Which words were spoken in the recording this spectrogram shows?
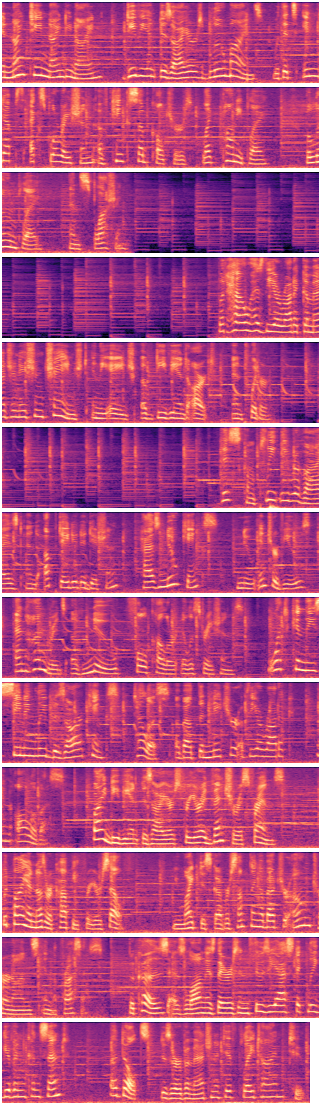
In 1999, Deviant Desires blew minds with its in depth exploration of kink subcultures like pony play, balloon play, and sploshing. But how has the erotic imagination changed in the age of DeviantArt and Twitter? This completely revised and updated edition has new kinks, new interviews, and hundreds of new full color illustrations. What can these seemingly bizarre kinks tell us about the nature of the erotic in all of us? Buy Deviant Desires for your adventurous friends, but buy another copy for yourself. You might discover something about your own turn ons in the process. Because as long as there's enthusiastically given consent, adults deserve imaginative playtime too.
